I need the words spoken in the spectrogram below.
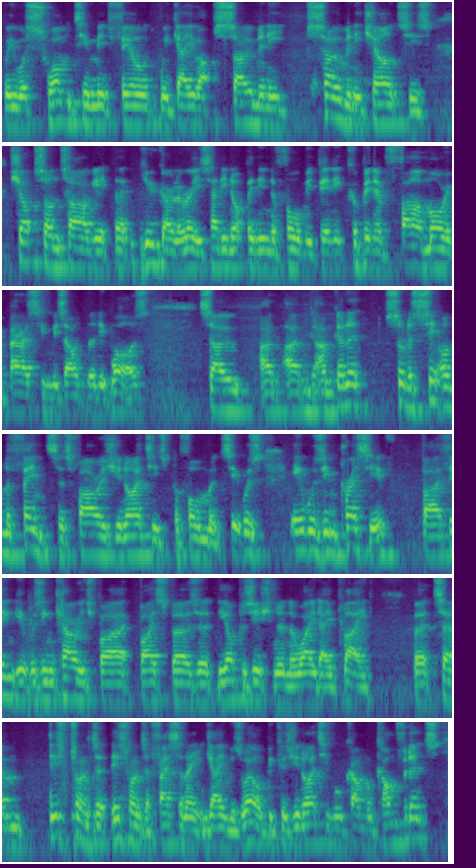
We were swamped in midfield. We gave up so many so many chances, shots on target. That Hugo Lloris, had he not been in the form he'd been, it could have been a far more embarrassing result than it was. So I'm, I'm, I'm going to sort of sit on the fence as far as United's performance. It was it was impressive, but I think it was encouraged by by Spurs, the opposition, and the way they played. But um, this one's a, this one's a fascinating game as well because United will come with confidence.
